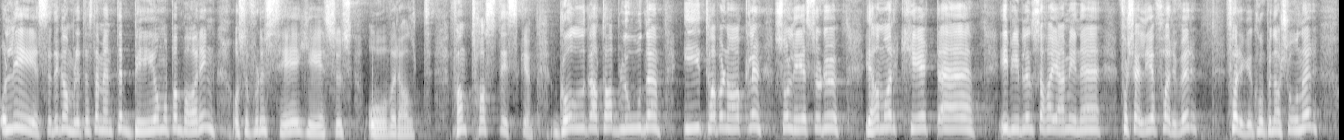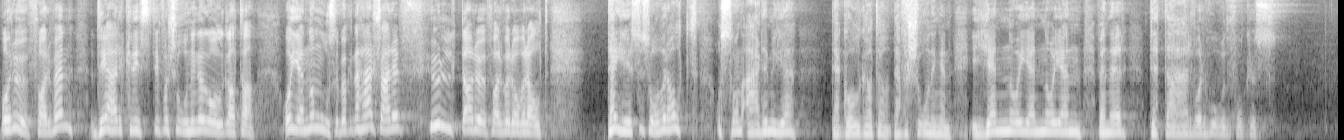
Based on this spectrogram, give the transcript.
og lese Det gamle testamentet, be om åpenbaring, og så får du se Jesus overalt. Fantastiske. Golgata, blodet, i tabernaklet, så leser du Jeg har markert eh, I Bibelen så har jeg mine forskjellige farver, fargekombinasjoner, og rødfarven det er Kristi forsoning av Golgata. Og Gjennom Mosebøkene her så er det fullt av rødfarver overalt. Det er Jesus overalt, og sånn er det mye. Det er Golgata, det er forsoningen. Igjen og igjen og igjen, venner. Dette er vår hovedfokus.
